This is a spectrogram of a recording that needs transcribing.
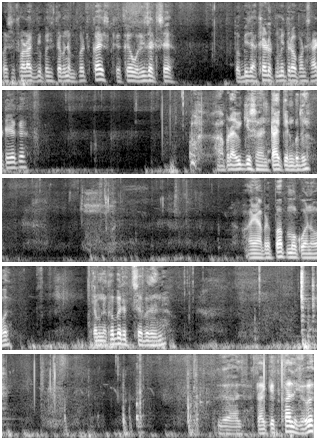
પછી થોડાક દી પછી તમને કહીશ કે કેવું રિઝલ્ટ છે. તો બીજા ખેડૂત મિત્રો પણ છાંટી શકે. આપણે આવી ગયા છે ટાંકીને બધું. અહીંયા આપણે પપ મૂકવાનો હોય. તમને ખબર જ છે બધાને. ટાંકી ખાલી હવે.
